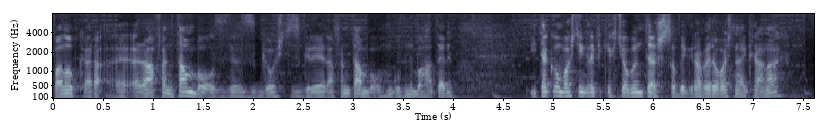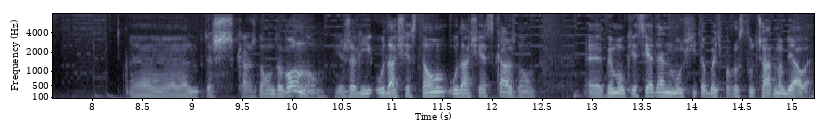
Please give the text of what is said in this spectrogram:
panopka Ra- Rough and Tumble, z, z gość z gry Rough and Tumble, główny bohater. I taką właśnie grafikę chciałbym też sobie grawerować na ekranach e, lub też każdą dowolną. Jeżeli uda się z tą, uda się z każdą. E, wymóg jest jeden, musi to być po prostu czarno-białe.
